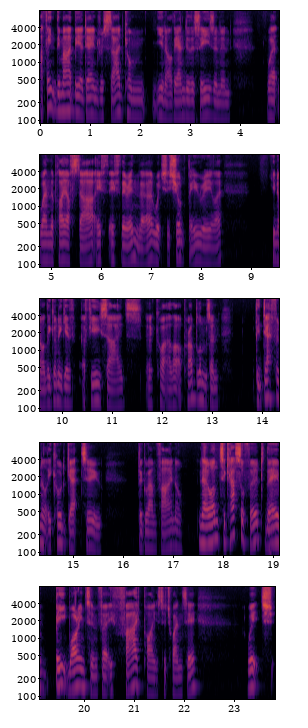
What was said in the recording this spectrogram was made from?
I think they might be a dangerous side come, you know, the end of the season and when the playoffs start, if if they're in there, which they should be really, you know, they're going to give a few sides uh, quite a lot of problems, and they definitely could get to the grand final. Now on to Castleford, they beat Warrington thirty five points to twenty which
